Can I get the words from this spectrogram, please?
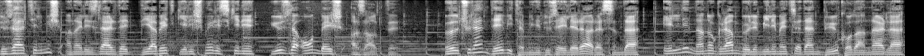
düzeltilmiş analizlerde diyabet gelişme riskini %15 azalttı. Ölçülen D vitamini düzeyleri arasında 50 nanogram bölü milimetreden büyük olanlarla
